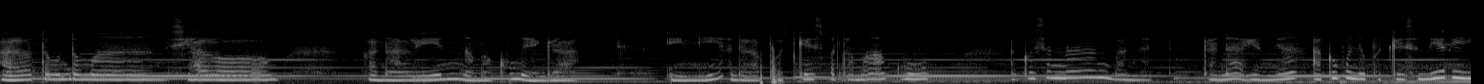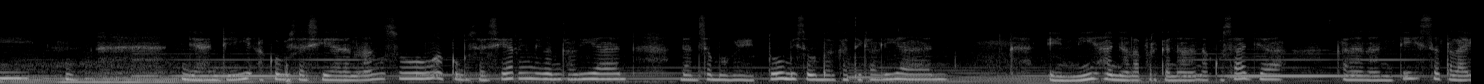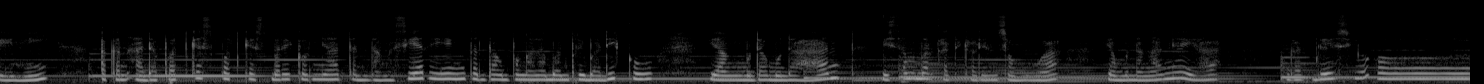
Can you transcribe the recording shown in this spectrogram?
Halo teman-teman, shalom. Kenalin, namaku Mega. Ini adalah podcast pertama aku. Aku senang banget Karena akhirnya aku punya podcast sendiri. Jadi aku bisa siaran langsung Aku bisa sharing dengan kalian Dan semoga itu bisa memberkati kalian. Ini hanyalah perkenalan aku saja karena nanti setelah ini akan ada podcast-podcast berikutnya tentang sharing, tentang pengalaman pribadiku yang mudah-mudahan bisa memberkati kalian semua yang mendengarnya ya. God bless you all.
